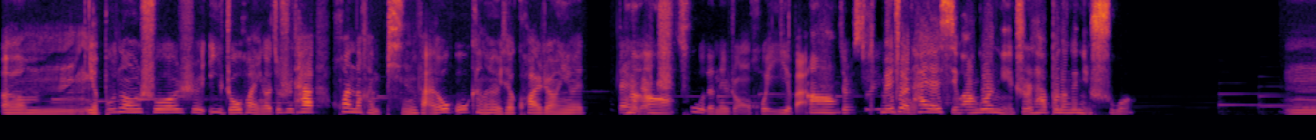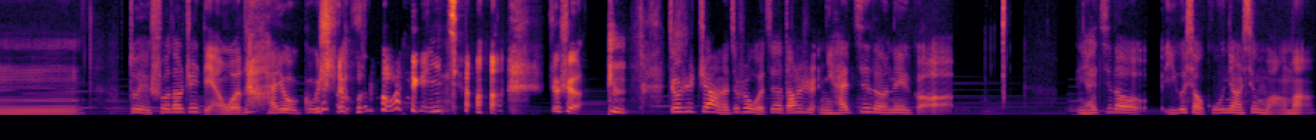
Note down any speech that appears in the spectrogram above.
嗯，也不能说是一周换一个，就是他换的很频繁。我我可能有些夸张，因为带着吃醋的那种回忆吧。啊，就是没准他也喜欢过你，只是他不能跟你说。嗯，对，说到这点，我 还有故事，我 我得跟你讲，就是 就是这样的，就是我记得当时你还记得那个，你还记得一个小姑娘姓王吗？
